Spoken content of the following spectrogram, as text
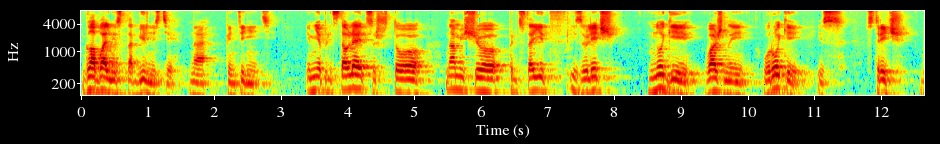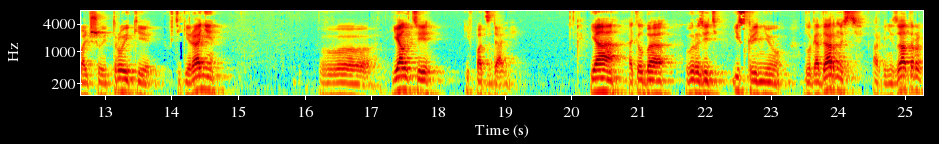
глобальной стабильности на континенте. И мне представляется, что нам еще предстоит извлечь многие важные уроки из встреч Большой Тройки в Тегеране, в Ялте и в Потсдаме. Я хотел бы выразить искреннюю благодарность организаторам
